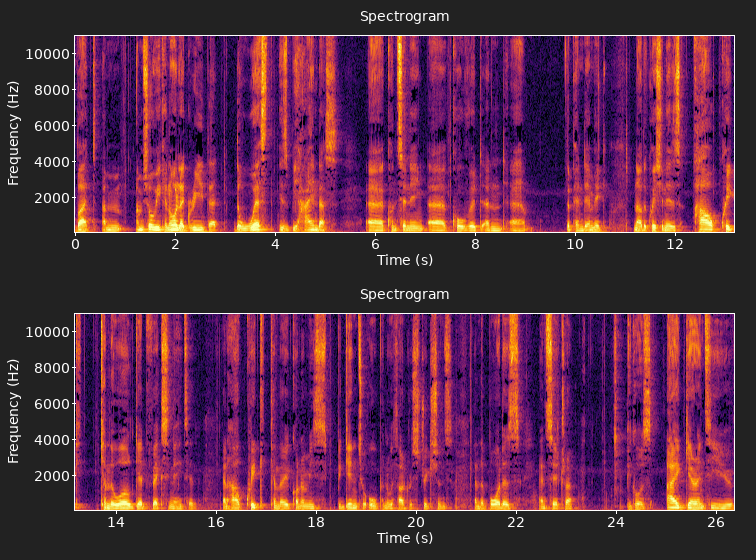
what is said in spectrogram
But I'm I'm sure we can all agree that the worst is behind us uh, concerning uh, COVID and uh, the pandemic. Now, the question is how quick can the world get vaccinated and how quick can the economies begin to open without restrictions and the borders, etc. Because I guarantee you,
